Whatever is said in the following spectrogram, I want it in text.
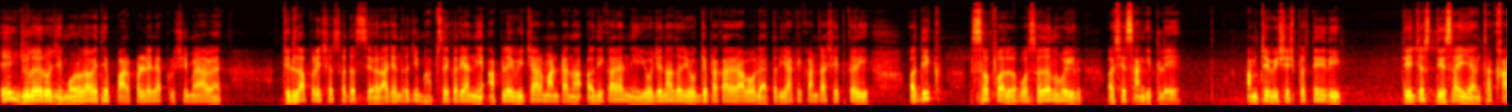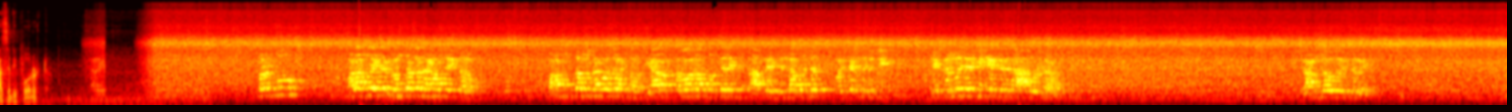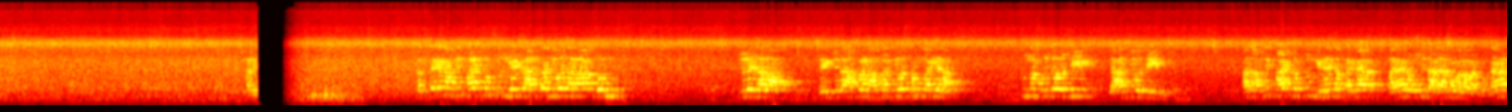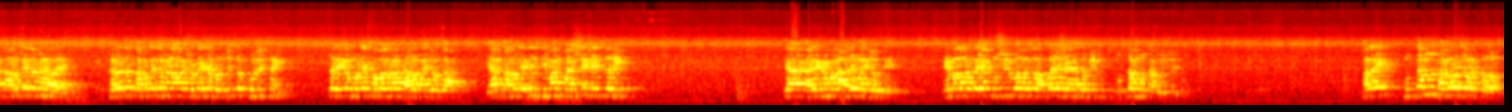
एक जुलै रोजी मोरगाव येथे पार पडलेल्या कृषी मेळाव्यात जिल्हा परिषद सदस्य राजेंद्रजी म्हापसेकर यांनी आपले विचार मांडताना अधिकाऱ्यांनी योजना जर योग्य प्रकारे राबवल्या तर या ठिकाणचा शेतकरी अधिक सफल व सदन होईल असे सांगितले. आमचे विशेष प्रतिनिधी तेजस देसाई यांचा खास रिपोर्ट परंतु मला सुद्धा इथे कमतरता जाणवते इथं मला मुद्दा म्हणून सांगावं त्या सभागृहात आपले जिल्हा परिषद पंचायत समिती हे कर्मचारी किती आहेत त्यांचा हात करावा ग्रामसेवक वगैरे सगळे प्रत्येकाने आपली पाठ सोडून घ्यायचा आजचा दिवस आला दोन जुलै झाला एक जुलै आपण आपला दिवस संपला गेला. पुन्हा पुढच्या वर्षी ते दिवस येईल. आज आपली पाठ समजून घेण्याचा प्रकार बऱ्याच वर्षी झाला असं मला वाटतं. कारण हा तालुक्याचा मेळावा आहे. खरं तर तालुक्याचा मेळावा छोट्याशा बंदिस्त खोलीत नाही. तर एका मोठ्या सभागृहात झाला पाहिजे होता. या तालुक्यातील किमान पाचशे शेतकरी त्या कार्यक्रमाला आले पाहिजे होते. हे मला वाटतं या कृषी विभागाचं अपयश आहे असं मी मुद्दा म्हणून सांगू इच्छितो. मला एक मुद्दा म्हणून सांगावं वाटतं.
